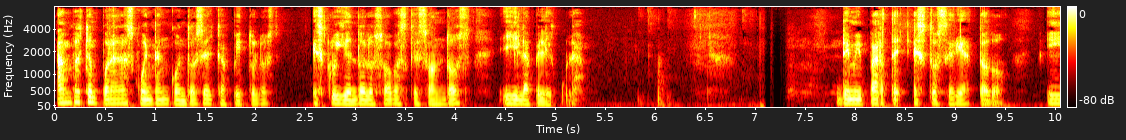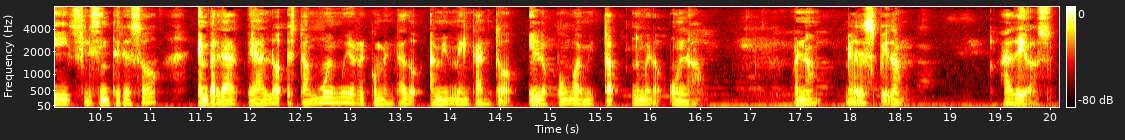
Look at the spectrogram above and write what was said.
Ambas temporadas cuentan con 12 capítulos, excluyendo los ovas que son dos y la película. De mi parte, esto sería todo. Y si les interesó, en verdad véanlo, está muy muy recomendado. A mí me encantó y lo pongo en mi top número uno. Bueno, me despido. Adiós.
